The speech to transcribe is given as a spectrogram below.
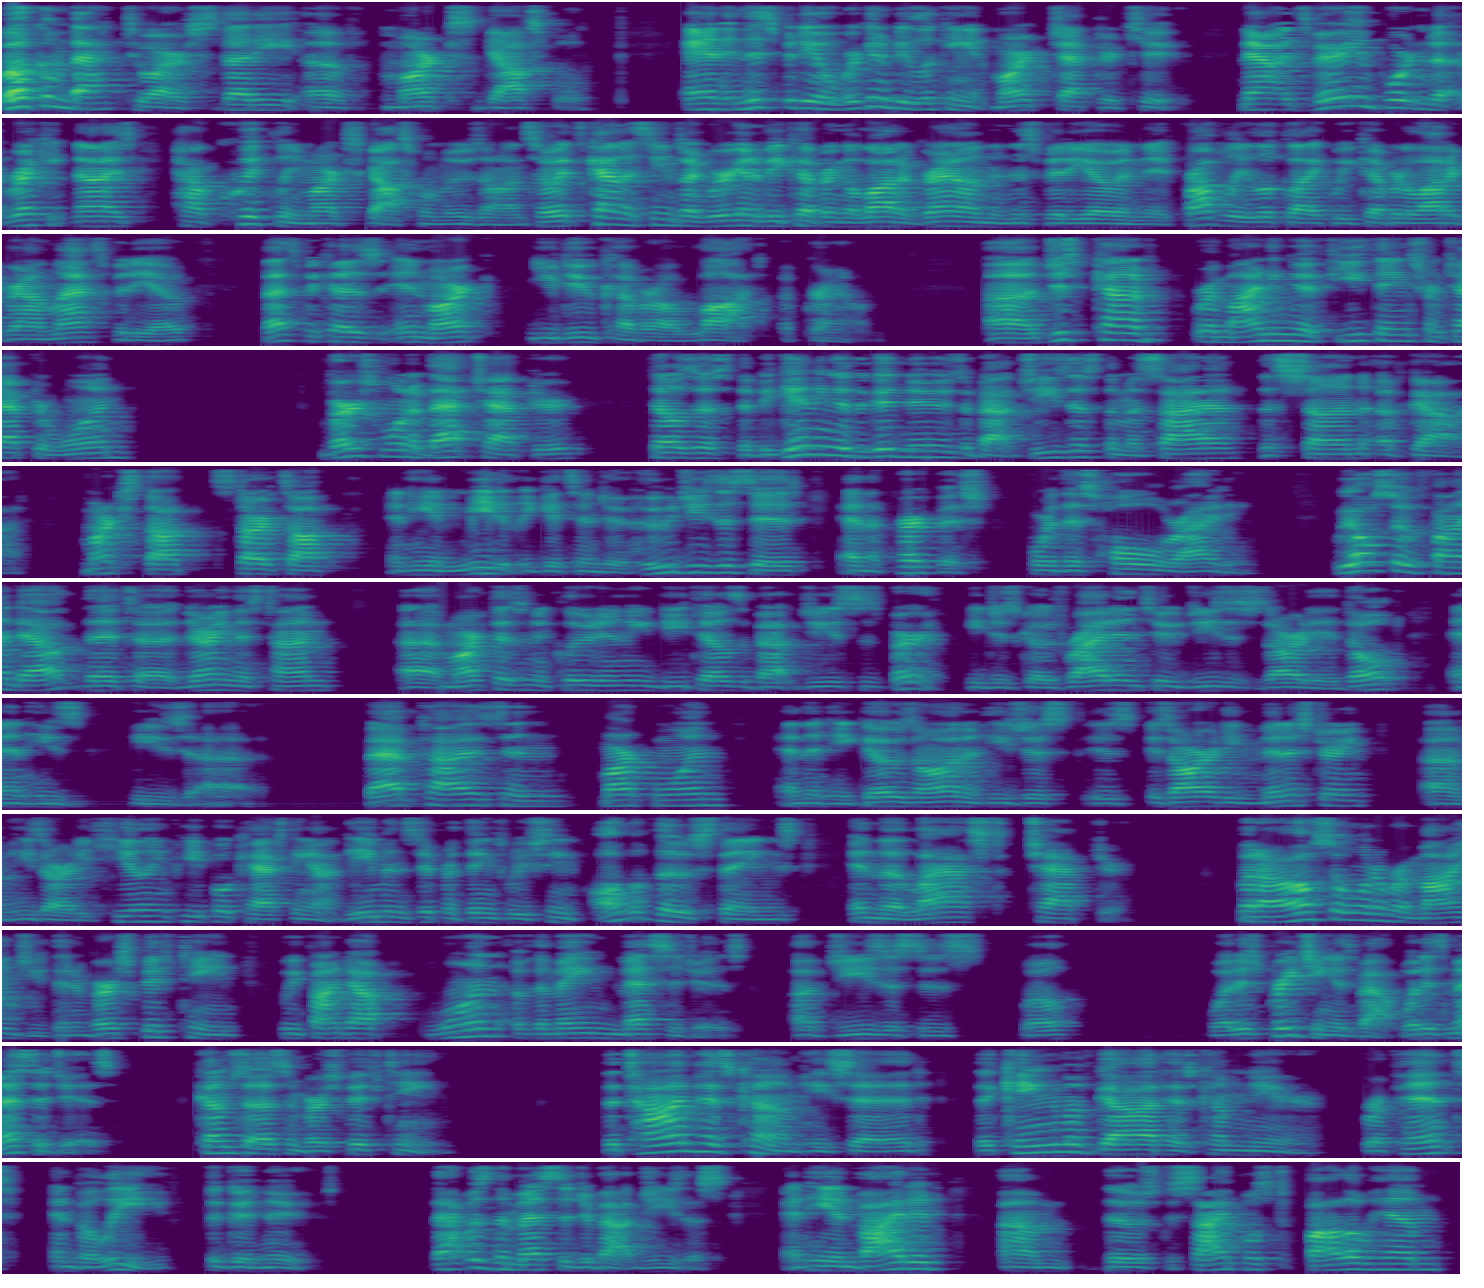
Welcome back to our study of Mark's Gospel. And in this video, we're going to be looking at Mark chapter 2. Now, it's very important to recognize how quickly Mark's Gospel moves on. So it kind of seems like we're going to be covering a lot of ground in this video, and it probably looked like we covered a lot of ground last video. That's because in Mark, you do cover a lot of ground. Uh, just kind of reminding you a few things from chapter 1. Verse 1 of that chapter tells us the beginning of the good news about Jesus, the Messiah, the Son of God. Mark stop, starts off and he immediately gets into who Jesus is and the purpose for this whole writing. We also find out that uh, during this time, uh, Mark doesn't include any details about Jesus' birth. He just goes right into Jesus is already adult and he's he's uh, baptized in Mark 1 and then he goes on and he's just is, is already ministering. Um, he's already healing people, casting out demons, different things. We've seen all of those things in the last chapter. But I also want to remind you that in verse 15, we find out one of the main messages of Jesus's, well, what his preaching is about, what his message is, comes to us in verse 15. The time has come, he said, the kingdom of God has come near. Repent and believe the good news. That was the message about Jesus. And he invited um, those disciples to follow him.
